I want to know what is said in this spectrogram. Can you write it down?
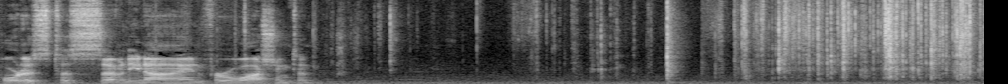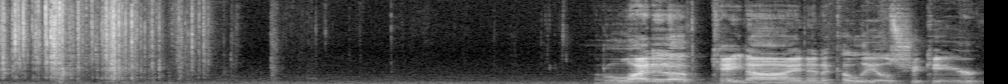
Portis to 79 for Washington. Light it up, K9 and a Khalil Shakir.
